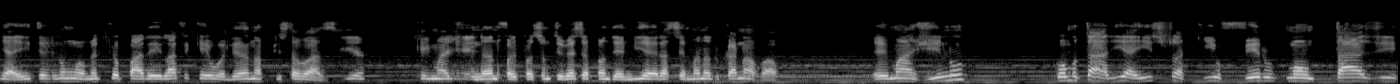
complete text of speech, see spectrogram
E aí teve um momento que eu parei lá, fiquei olhando a pista vazia, fiquei imaginando, falei, se não tivesse a pandemia, era a semana do carnaval. Eu imagino como estaria isso aqui, o feiro, montagem,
